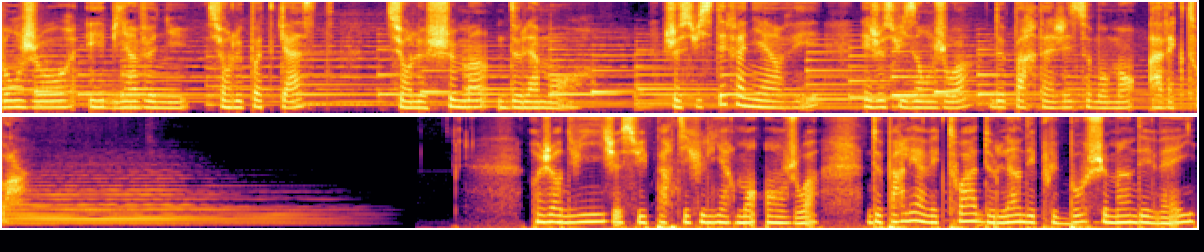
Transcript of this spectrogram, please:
Bonjour et bienvenue sur le podcast Sur le chemin de l'amour. Je suis Stéphanie Hervé et je suis en joie de partager ce moment avec toi. Aujourd'hui, je suis particulièrement en joie de parler avec toi de l'un des plus beaux chemins d'éveil,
